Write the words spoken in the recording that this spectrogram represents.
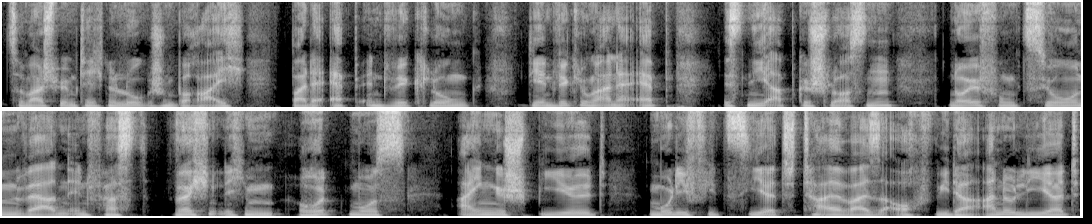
zum Beispiel im technologischen Bereich bei der App-Entwicklung. Die Entwicklung einer App ist nie abgeschlossen. Neue Funktionen werden in fast wöchentlichem Rhythmus eingespielt, modifiziert, teilweise auch wieder annulliert.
